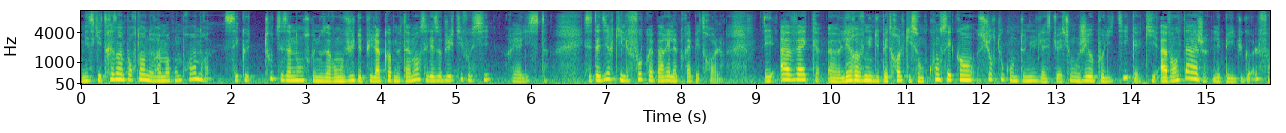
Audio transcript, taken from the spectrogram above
Mais ce qui est très important de vraiment comprendre, c'est que toutes ces annonces que nous avons vues depuis la COP notamment, c'est des objectifs aussi réalistes. C'est-à-dire qu'il faut préparer l'après-pétrole. Et avec euh, les revenus du pétrole qui sont conséquents, surtout compte tenu de la situation géopolitique qui avantage les pays du Golfe,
